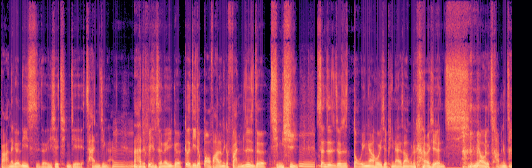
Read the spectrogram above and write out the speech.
把那个历史的一些情节也掺进来，嗯，那它就变成了一个各地就爆发了那个反日的情绪，嗯，甚至就是抖音啊或一些平台上，我就看到一些很奇妙的场景，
